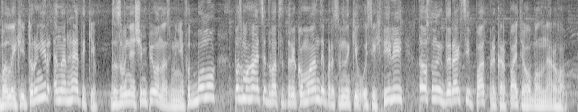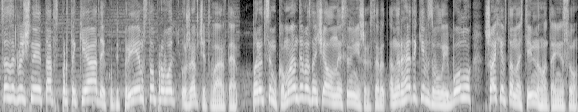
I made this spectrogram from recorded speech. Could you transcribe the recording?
Великий турнір енергетиків. За звання чемпіона з міні-футболу позмагаються 23 команди представників усіх філій та основних дирекцій ПАД Прикарпаття Обленерго. Це заключний етап спартакіади, яку підприємство проводить уже в четверте. Перед цим команди визначали найсильніших серед енергетиків з волейболу, шахів та настільного тенісу.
